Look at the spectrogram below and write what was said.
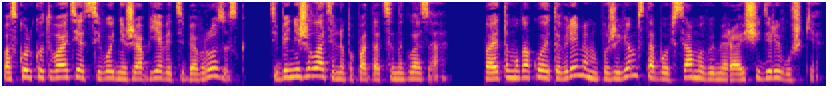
Поскольку твой отец сегодня же объявит тебя в розыск, тебе нежелательно попадаться на глаза. Поэтому какое-то время мы поживем с тобой в самой вымирающей деревушке».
